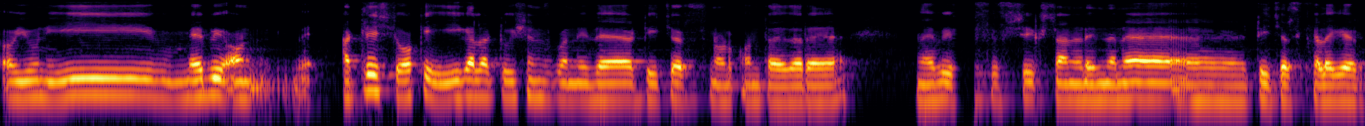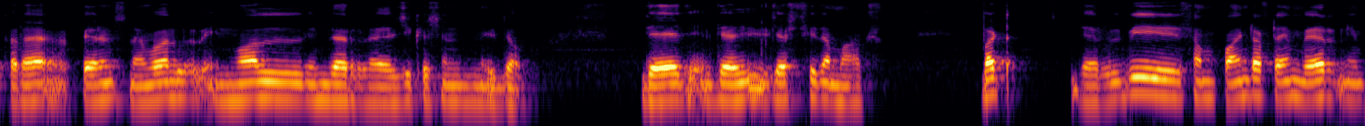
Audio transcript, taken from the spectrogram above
ಇವನು ಈ maybe on at least okay ಈಗೆಲ್ಲ ಟ್ಯೂಷನ್ಸ್ ಬಂದಿದೆ ಟೀಚರ್ಸ್ ನೋಡ್ಕೊತಾ ಇದ್ದಾರೆ ಮೇ ಬಿ ಫಿಫ್ತ್ ಸಿಕ್ಸ್ ಸ್ಟ್ಯಾಂಡರ್ಡ್ ಇಂದಾನೆ ಟೀಚರ್ಸ್ ಕೆಳಗೆ ಇರ್ತಾರೆ. Parents never involve in their education ಇದು. They they just see the marks but there will be some point of time where ನೀವು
